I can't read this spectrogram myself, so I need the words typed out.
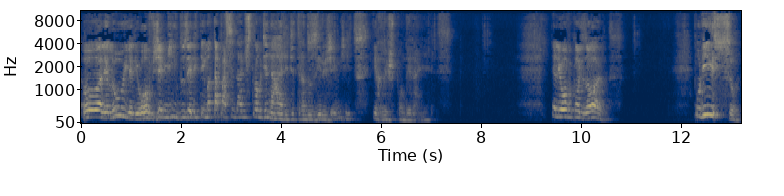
Oh, aleluia! Ele ouve gemidos, ele tem uma capacidade extraordinária de traduzir os gemidos e responder a eles. Ele ouve com os olhos. Por isso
